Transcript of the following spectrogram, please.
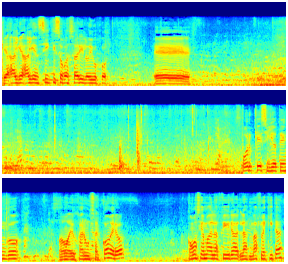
Que alguien, alguien sí quiso pasar y lo dibujó. Eh, porque si yo tengo, vamos a dibujar un sarcómero, ¿cómo se llama la fibra, las más flaquitas?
